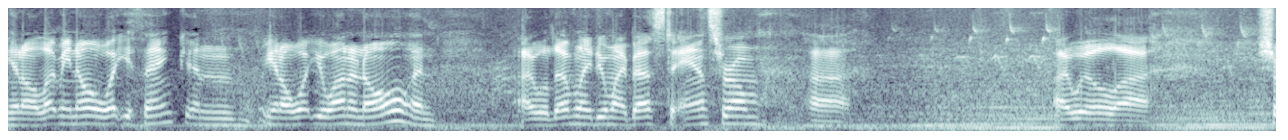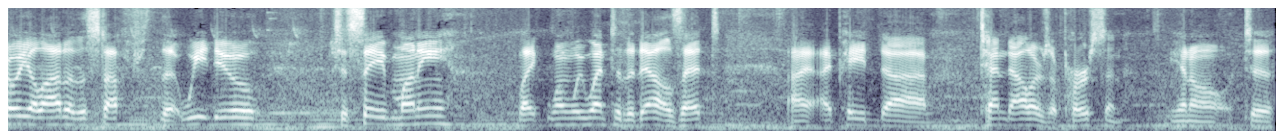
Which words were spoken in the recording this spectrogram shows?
you know, let me know what you think and, you know, what you want to know, and I will definitely do my best to answer them. Uh, I will uh, show you a lot of the stuff that we do to save money. Like when we went to the Dells, that I, I paid uh, ten dollars a person, you know, to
